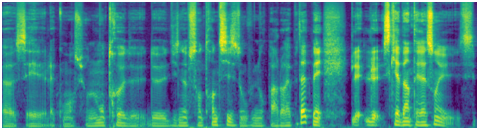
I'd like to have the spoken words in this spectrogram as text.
Euh, c'est la convention de Montreux de, 1936, dont vous nous reparlerez peut-être. Mais ce qu'il y a d'intéressant, c'est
